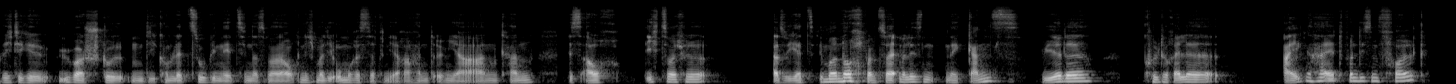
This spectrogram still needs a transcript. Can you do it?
richtige Überstulpen, die komplett zugenäht sind, dass man auch nicht mal die Umrisse von ihrer Hand irgendwie erahnen kann. Ist auch ich zum Beispiel also jetzt immer noch beim zweiten Mal lesen, 'ne ganz weirde kulturelle Eigenheit von diesem Volk,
